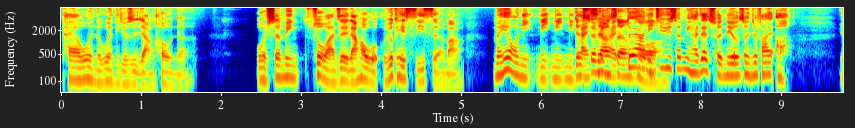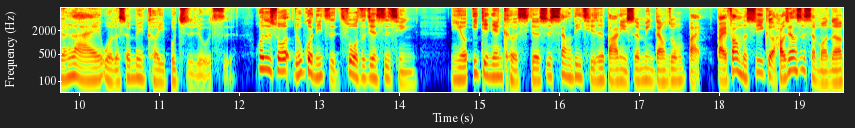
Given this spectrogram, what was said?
他要问的问题就是：然后呢？我生命做完这里，然后我我就可以死一死了吗？没有，你你你你的生命还对啊，你继续生命还在存留的时候，你就发现哦，原来我的生命可以不止如此。或者说，如果你只做这件事情，你有一点点可惜的是，上帝其实把你生命当中摆摆放的是一个，好像是什么呢？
